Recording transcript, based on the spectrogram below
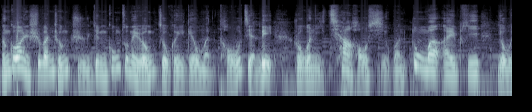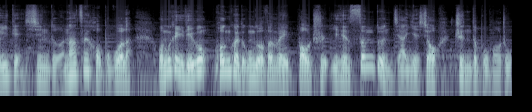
能够按时完成指定工作内容，就可以给我们投简历。如果你恰好喜欢动漫 IP，有一点心得，那再好不过了。我们可以提供欢快的工作氛围，包吃一天三顿加夜宵，真的不包住。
